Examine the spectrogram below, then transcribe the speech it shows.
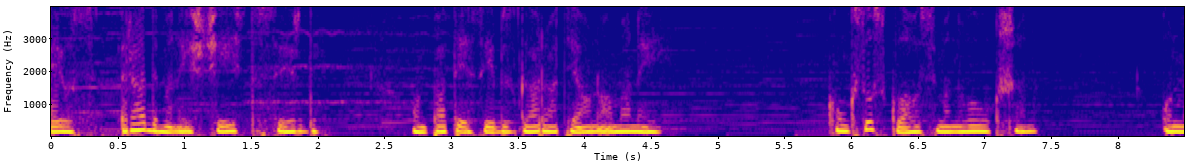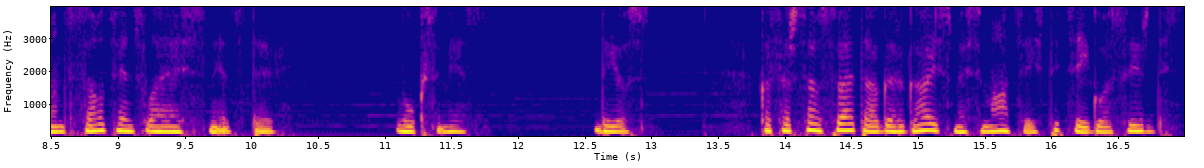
Dievs rada manī šķīstu sirdi un patiesības garu atjauno manī. Kungs uzklausa manu lūgšanu, un mans sauciens, lai aizsniedz tevi. Lūksimies, Dievs, kas ar savu svētā gara gaismu esi mācījis ticīgo sirdis,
